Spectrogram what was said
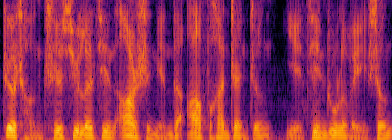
这场持续了近二十年的阿富汗战争也进入了尾声。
